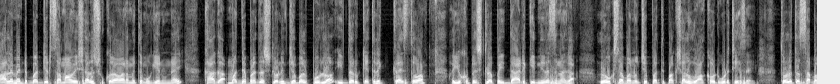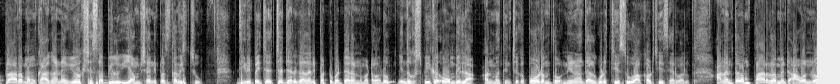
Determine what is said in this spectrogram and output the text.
పార్లమెంట్ బడ్జెట్ సమావేశాలు శుక్రవారం అయితే ఉన్నాయి. కాగా మధ్యప్రదేశ్లోని జబల్పూర్లో ఇద్దరు కెథలిక్ క్రైస్తవ ఈ యొక్క ప్రెస్లపై దాడికి నిరసనగా లోక్సభ నుంచి ప్రతిపక్షాలు వాకౌట్ కూడా చేశాయి. తొలుత సభ ప్రారంభం కాగానే వివక్ష సభ్యులు ఈ అంశాన్ని ప్రస్తావిస్తూ దీనిపై చర్చ జరగాలని పట్టుబట్టారన్నమాట వారు. ఇందుకు స్పీకర్ ఓం బిర్లా అనుమతించకపోవడంతో నినాదాలు కూడా చేస్తూ వాకౌట్ చేశారు వాళ్ళు అనంతరం పార్లమెంట్ ఆవరణలో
